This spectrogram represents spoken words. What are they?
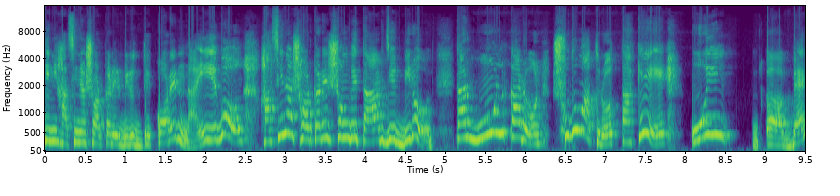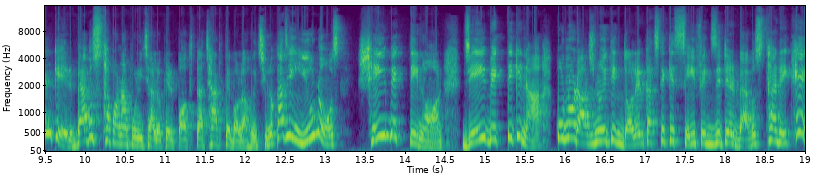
তিনি হাসিনা সরকারের বিরুদ্ধে করেন নাই এবং হাসিনা সরকারের সঙ্গে তার যে বিরোধ, তার মূল কারণ শুধুমাত্র তাকে ওই ব্যাংকের ব্যবস্থাপনা পরিচালকের পথটা ছাড়তে বলা হয়েছিল। কাজে ইউনোস সেই ব্যক্তি নন, যেই ব্যক্তি কিনা কোনো রাজনৈতিক দলের কাছ থেকে সেফ এক্সিটের ব্যবস্থা রেখে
